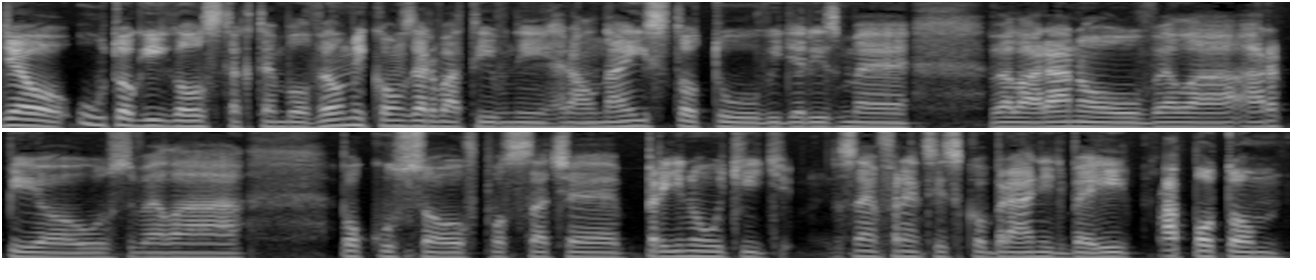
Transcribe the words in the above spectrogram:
ide o útok Eagles, tak ten bol veľmi konzervatívny, hral na istotu, videli sme veľa ranov, veľa RPOs, veľa pokusov v podstate prinútiť San Francisco brániť behy a potom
